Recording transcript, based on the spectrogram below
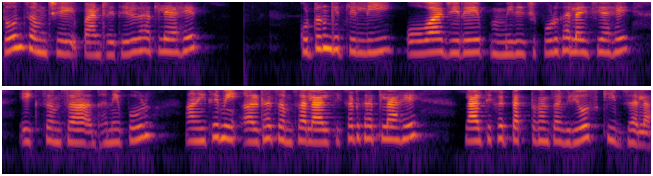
दोन चमचे पांढरे तीळ घातले आहेत. कुटून घेतलेली ओवा जिरे मिरीची पूड घालायची आहे. एक चमचा धनेपूड. आणि इथे मी अर्धा चमचा लाल तिखट घातला आहे. लाल तिखट टाकतानाचा व्हिडिओ स्किप झाला.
